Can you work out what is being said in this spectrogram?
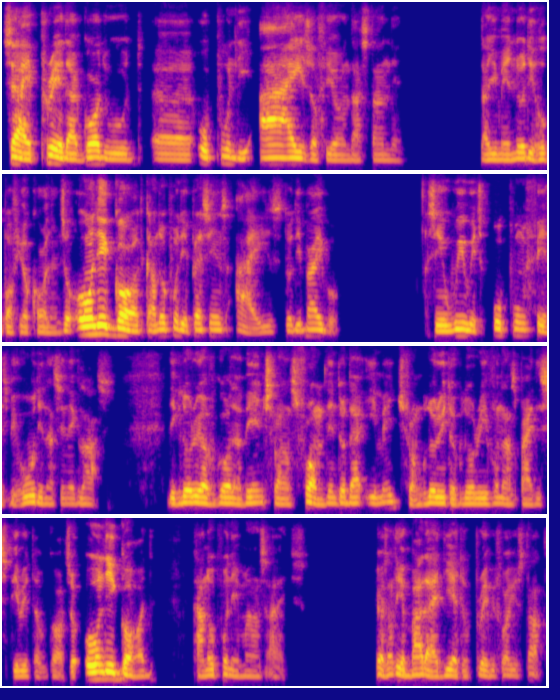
Say, I pray that God would uh, open the eyes of your understanding, that you may know the hope of your calling. So only God can open a person's eyes to the Bible. Say, we with open face, beholding as in a glass the glory of God are being transformed into that image from glory to glory, even as by the Spirit of God. So only God can open a man's eyes. It's not a bad idea to pray before you start.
